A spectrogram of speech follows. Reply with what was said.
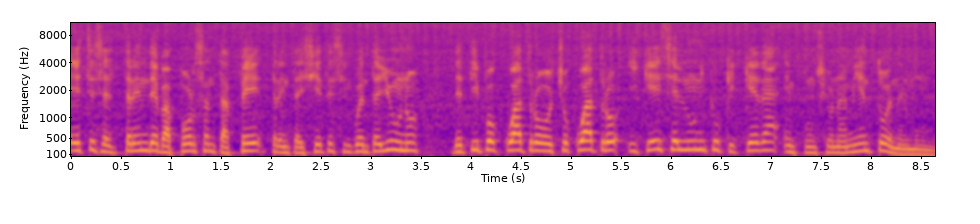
Este es el tren de vapor Santa Fe 3751 de tipo 484 y que es el único que queda en funcionamiento en el mundo.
